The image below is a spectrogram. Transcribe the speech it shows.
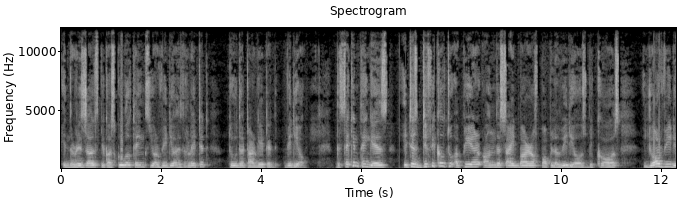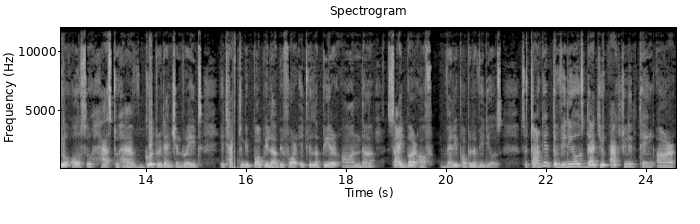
in the results because Google thinks your video is related to the targeted video. The second thing is it is difficult to appear on the sidebar of popular videos because your video also has to have good retention rates it has to be popular before it will appear on the sidebar of very popular videos. So target the videos that you actually think are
